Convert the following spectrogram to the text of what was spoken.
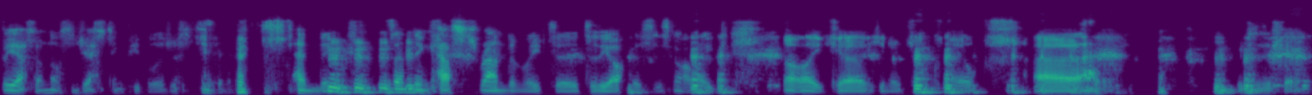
but yes, I'm not suggesting people are just sending sending casks randomly to, to the office. It's not like not like uh, you know junk mail, uh, which is a shame.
